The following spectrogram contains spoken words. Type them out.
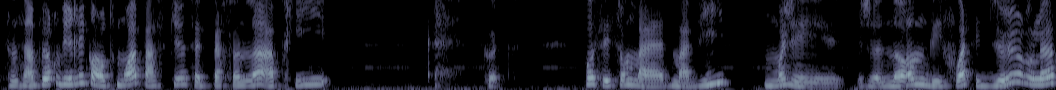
Ça s'est un peu reviré contre moi parce que cette personne-là a pris, écoute, possession de ma, de ma vie, moi, j'ai, je nomme des fois, c'est dur, là.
